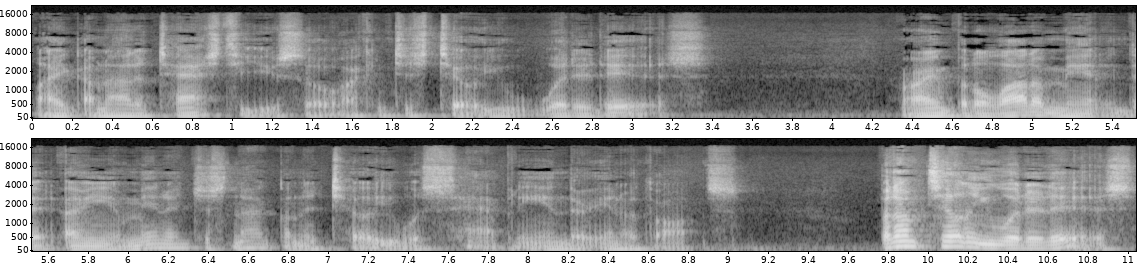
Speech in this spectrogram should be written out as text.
Like I'm not attached to you, so I can just tell you what it is. Right? But a lot of men—that I mean, men are just not going to tell you what's happening in their inner thoughts. But I'm telling you what it is.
